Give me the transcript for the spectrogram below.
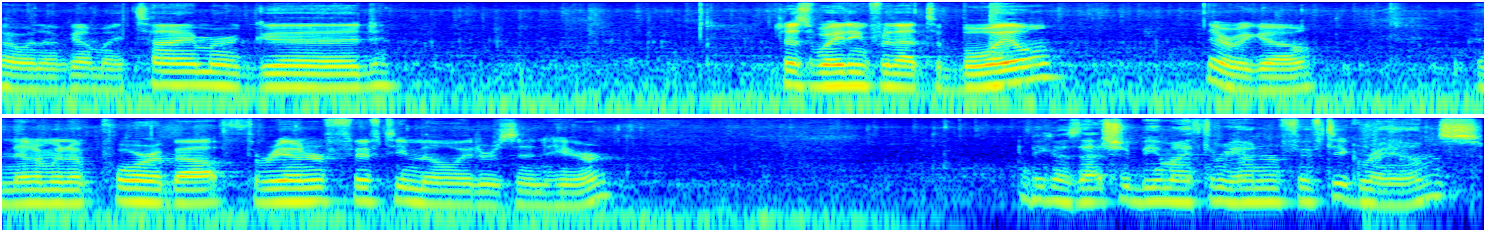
oh, and I've got my timer good. Just waiting for that to boil. There we go. And then I'm going to pour about 350 milliliters in here. Because that should be my 350 grams.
